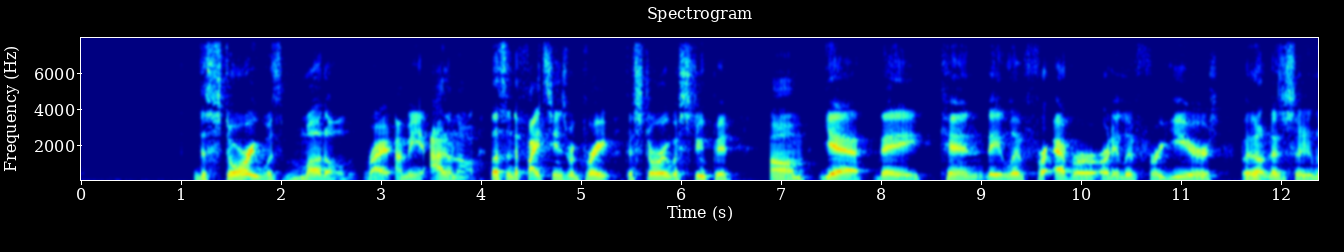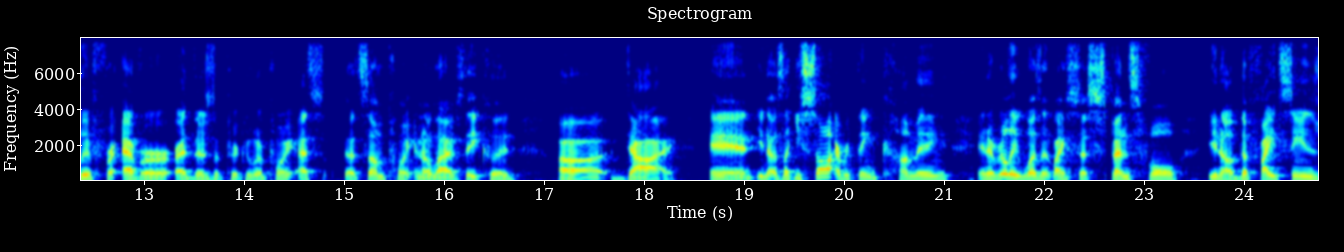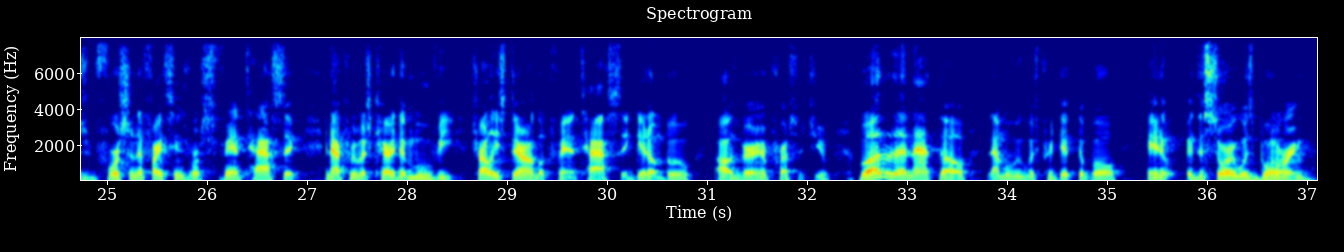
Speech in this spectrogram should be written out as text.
the story was muddled, right? I mean, I don't know. Listen, the fight scenes were great. The story was stupid. Um, yeah, they can they live forever or they live for years, but they don't necessarily live forever. Or there's a particular point at at some point in their lives they could uh die. And you know, it's like you saw everything coming, and it really wasn't like suspenseful. You know, the fight scenes, fortunately, the fight scenes were fantastic, and that pretty much carried the movie. Charlize Theron looked fantastic. Get him, boo. I was very impressed with you. But other than that, though, that movie was predictable, and it, it, the story was boring.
